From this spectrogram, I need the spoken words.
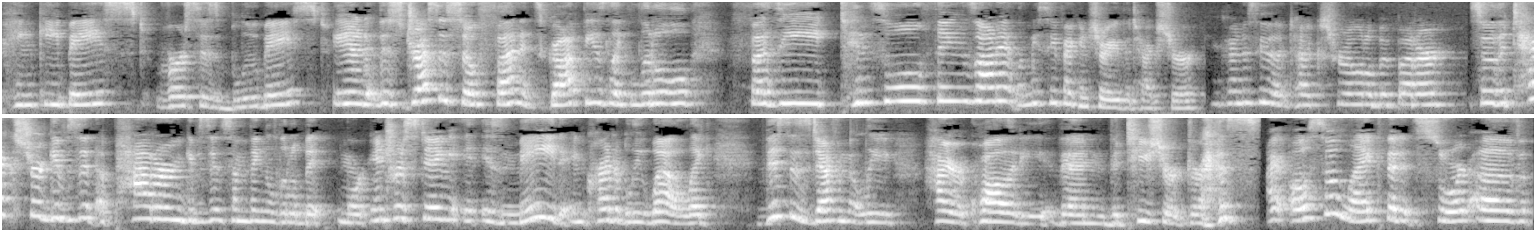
pinky based versus blue based. And this dress is so fun. It's got these like little fuzzy tinsel things on it. Let me see if I can show you the texture. You kind of see that texture a little bit better. So the texture gives it a pattern, gives it something a little bit more interesting. It is made incredibly well. Like this is definitely higher quality than the t-shirt dress. I also like that it's sort of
